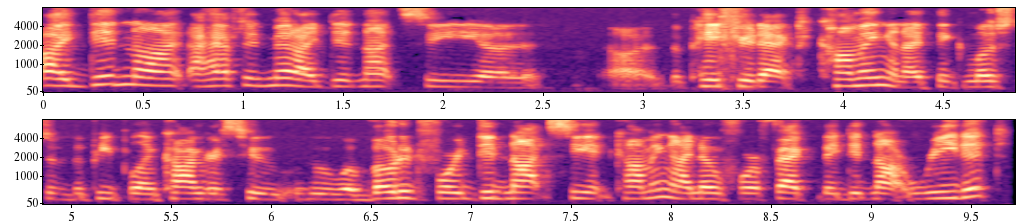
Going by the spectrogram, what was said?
I did not. I have to admit, I did not see uh, uh, the Patriot Act coming, and I think most of the people in Congress who who voted for it did not see it coming. I know for a fact they did not read it.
